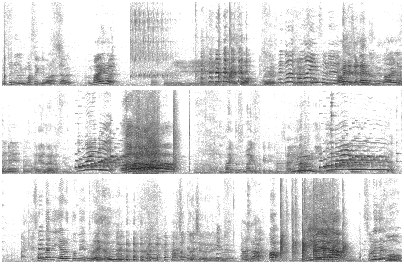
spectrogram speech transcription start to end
本当にうますぎて笑っちゃううまいるいいいいいい上がりそうすごい可愛いそれ可愛いですよね可愛いですよねありがとうございますよあうまいとスマイルをかけてるんですはい言わなくていいそんなにやるとね取られちゃうんでちょっとにしてくださいいいんだよあいいかいいかそれでも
